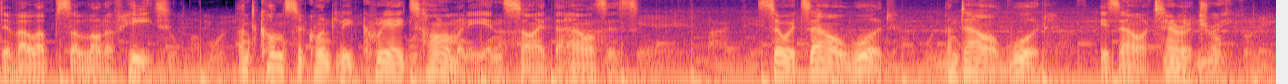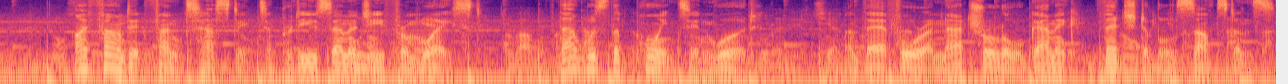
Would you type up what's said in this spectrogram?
develops a lot of heat, and consequently creates harmony inside the houses. So it's our wood, and our wood is our territory. I found it fantastic to produce energy from waste. That was the point in wood, and therefore a natural organic vegetable substance.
